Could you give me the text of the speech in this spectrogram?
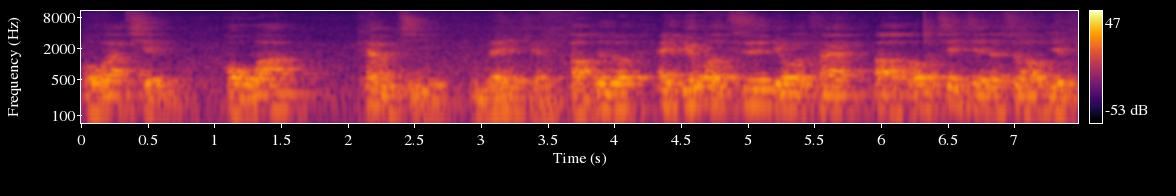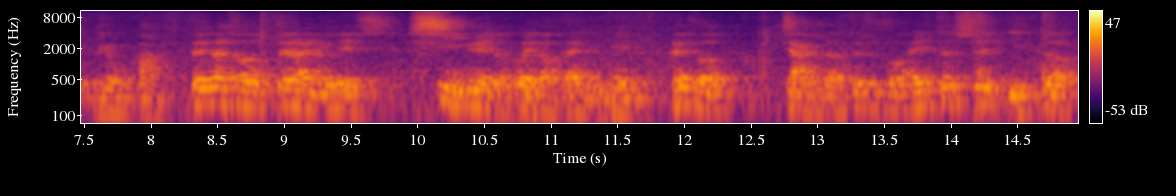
好挖钱，好挖看不起你那一钱，好就是说哎给我吃给我穿啊，我欠钱的时候也不用还。所以那时候虽然有点戏谑的味道在里面，可以说讲的就是说哎这是一个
